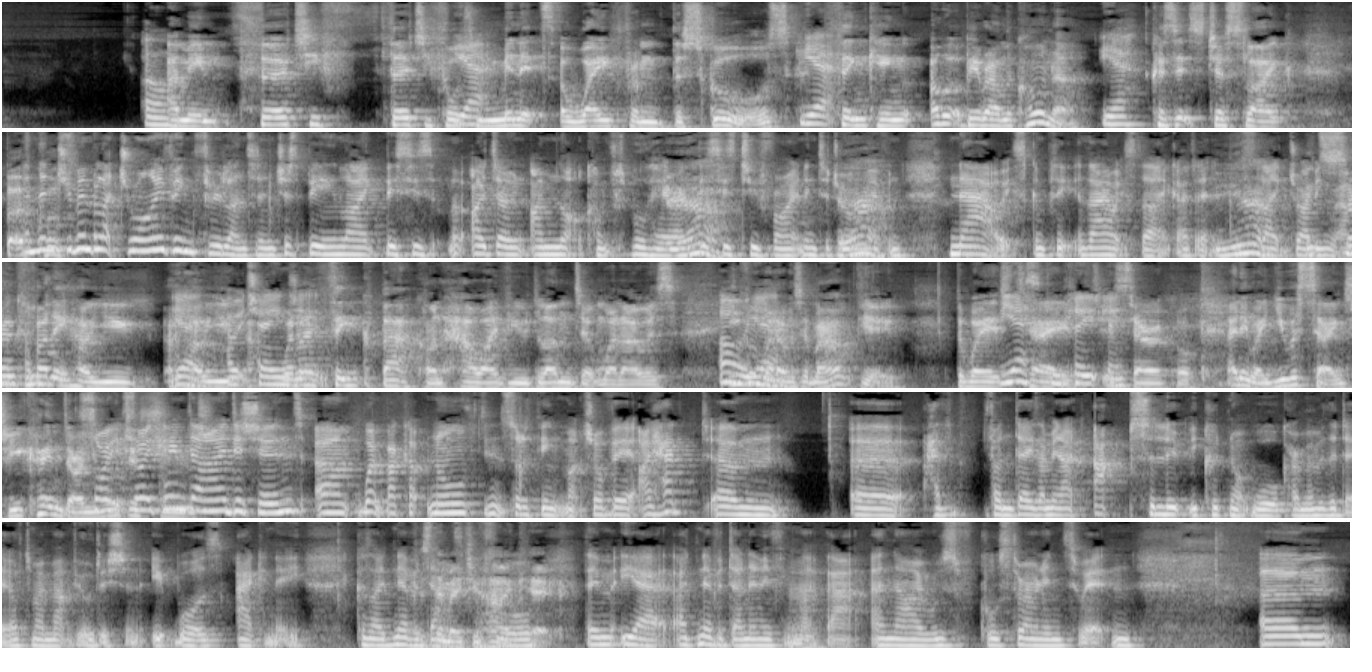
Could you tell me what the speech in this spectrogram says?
Oh. I mean, 30, 30 40 Yeah. minutes away from the schools, Yeah. thinking, oh, it'll be around the corner. Yeah. Because it's just like, but and then course, do you remember like driving through London and just being like, this is, I don't, I'm not comfortable here. Yeah. This is too frightening to drive. Yeah. And now it's completely, now it's like, I don't, yeah. it's like driving it's around so funny how you Yeah, how you how it when I think back on how I viewed London when I was Oh, even when. I was at Mountview. The way it's Yes, changed, completely. hysterical. Anyway, you were saying, so you came down. Sorry, so I came down, I auditioned, um, went back up north, didn't sort of think much of it. I had um, uh, had fun days. I mean, I absolutely could not walk. I remember the day after my Mountview audition; it was agony because I'd never they danced made you before. Mm. They, yeah, I'd never done anything like that, and I was, of course, thrown into it. And um,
